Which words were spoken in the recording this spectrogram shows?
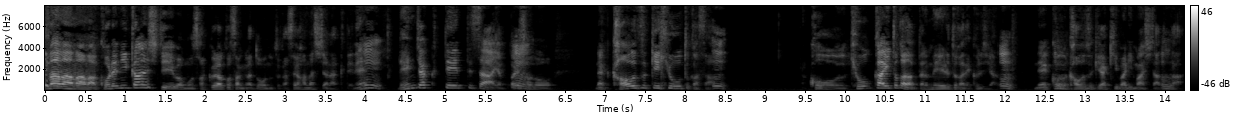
あ。まあまあまあまあ、これに関して言えばもう桜子さんがどうのとかそういう話じゃなくてうね。ん。連弱亭ってさ、やっぱりその、なんか顔付け表とかさ、うんこう、教会とかだったらメールとかで来るじゃん。うんね、この顔付けが決まりましたとか、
